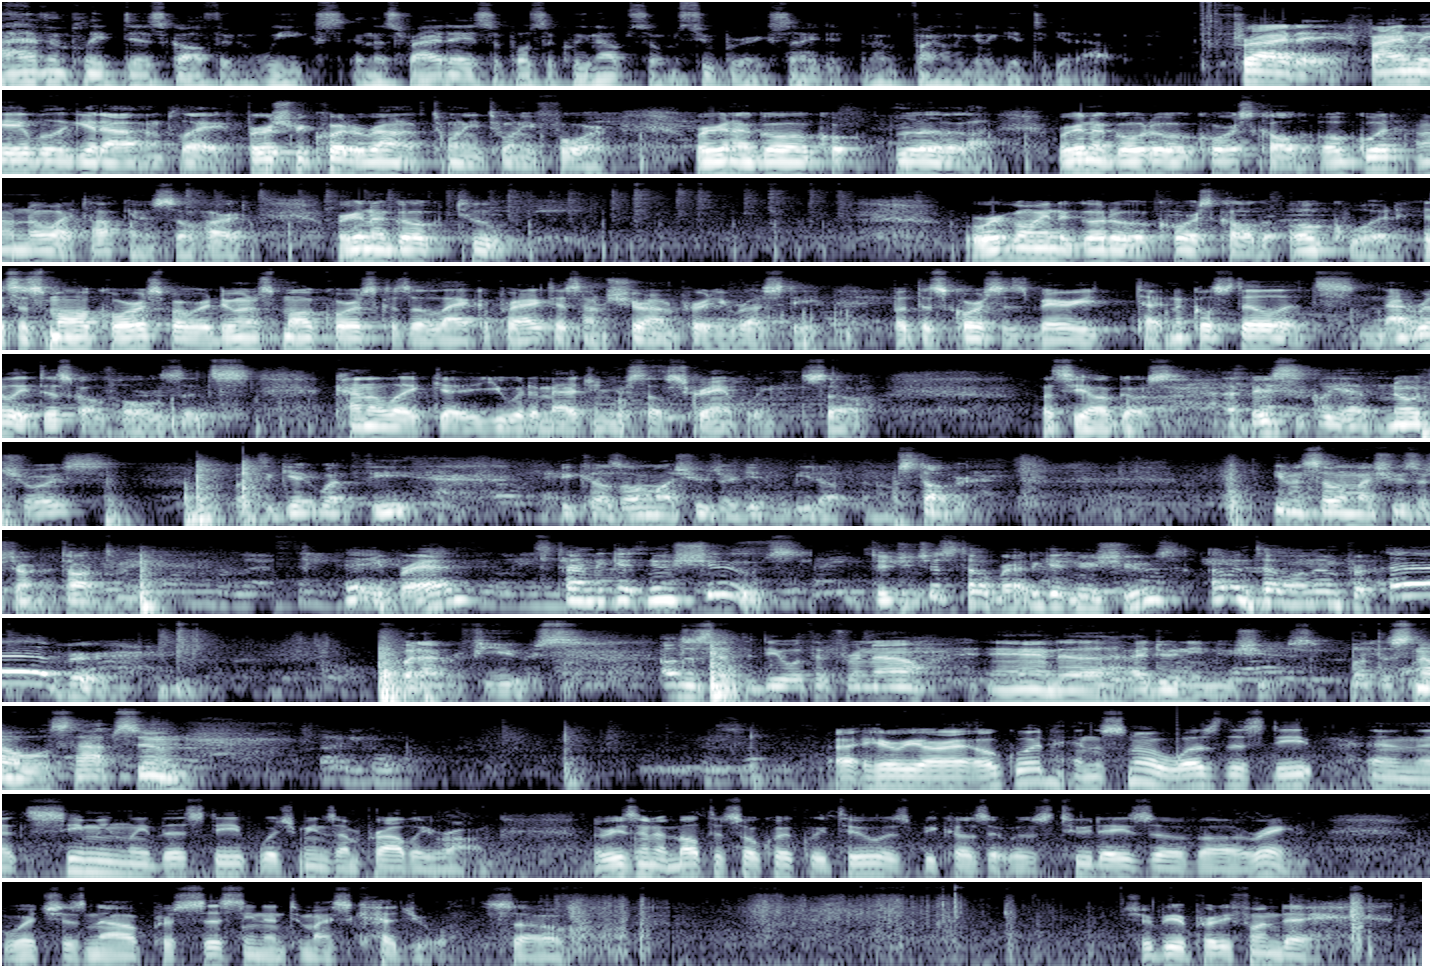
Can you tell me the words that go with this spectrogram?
I haven't played disc golf in weeks, and this Friday is supposed to clean up, so I'm super excited, and I'm finally gonna get to get out. Friday, finally able to get out and play. First recorded round of 2024. We're gonna go. We're gonna go to a course called Oakwood. I don't know why talking is so hard. We're gonna go to we're going to go to a course called Oakwood. It's a small course, but we're doing a small course because of lack of practice. I'm sure I'm pretty rusty, but this course is very technical still. It's not really disc golf holes. It's kind of like uh, you would imagine yourself scrambling. So let's see how it goes. I basically have no choice but to get wet feet because all my shoes are getting beat up and I'm stubborn. Even some of my shoes are starting to talk to me. Hey Brad, it's time to get new shoes. Did you just tell Brad to get new shoes? I've been telling him forever. But I refuse. I'll just have to deal with it for now, and uh, I do need new shoes. But the snow will stop soon. Alright, here we are at Oakwood, and the snow was this deep, and it's seemingly this deep, which means I'm probably wrong. The reason it melted so quickly too is because it was two days of uh, rain, which is now persisting into my schedule. So should be a pretty fun day.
